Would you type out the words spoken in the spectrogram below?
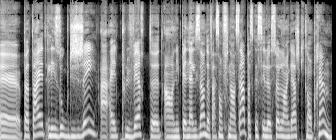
euh, peut-être les obliger à être plus vertes euh, en les pénalisant de façon financière parce que c'est le seul langage qu'ils comprennent?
